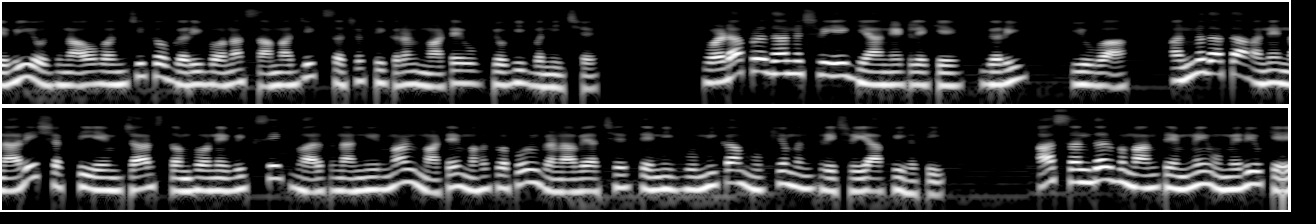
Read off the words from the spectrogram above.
જેવી યોજનાઓ વંચિતો ગરીબોના સામાજિક સશક્તિકરણ માટે ઉપયોગી બની છે. વડાપ્રધાનશ્રીએ જ્ઞાન એટલે કે ગરીબ, યુવા, અન્નદાતા અને નારી શક્તિ એમ ચાર સ્તંભોને વિકસિત ભારતના નિર્માણ માટે મહત્વપૂર્ણ ગણાવ્યા છે તેની ભૂમિકા મુખ્યમંત્રીશ્રીએ આપી હતી. આ સંદર્ભમાં તેમણે ઉમેર્યું કે,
